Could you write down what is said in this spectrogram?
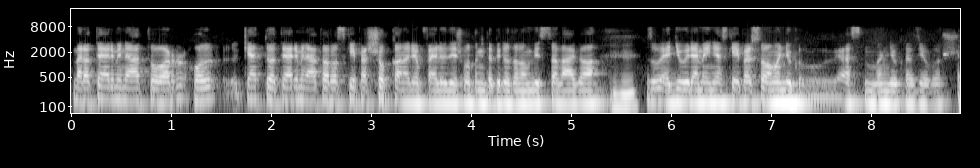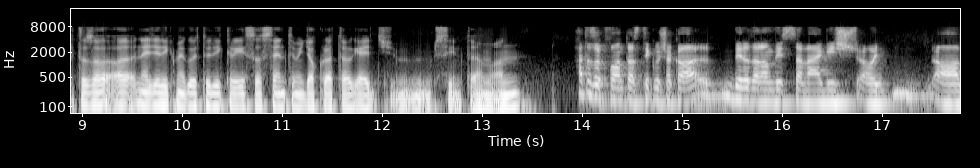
mert a Terminátor, kettő a Terminátorhoz képest sokkal nagyobb fejlődés volt, mint a birodalom visszavág a, az új- egy új reményhez képest, szóval mondjuk ezt mondjuk ez jogos. hát az a, a negyedik meg ötödik rész, az szerintem gyakorlatilag egy mm, szinten van. Hát azok fantasztikusak, a birodalom visszavág is, ahogy a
